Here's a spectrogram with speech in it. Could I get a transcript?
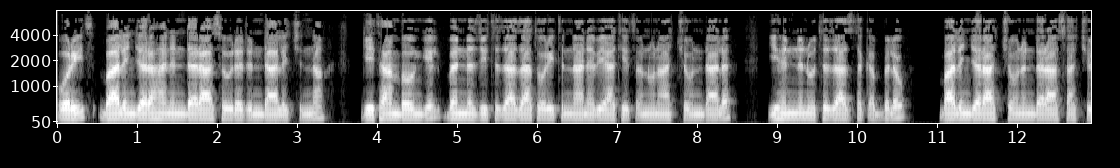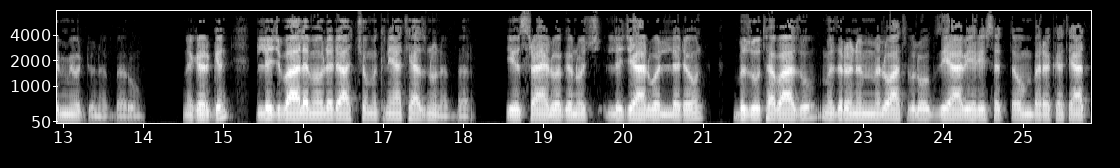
ኦሪት ባልንጀራህን እንደ ራስ ውደድ እንዳለችና ጌታን በወንጌል በእነዚህ ትእዛዛት ኦሪትና ነቢያት የጸኑ ናቸው እንዳለ ይህንኑ ትእዛዝ ተቀብለው ባልንጀራቸውን እንደ ራሳቸው የሚወዱ ነበሩ። ነገር ግን ልጅ ባለመውለዳቸው ምክንያት ያዝኑ ነበር። የእስራኤል ወገኖች ልጅ ያልወለደውን ብዙ ተባዙ ምድርንም ምሏት ብሎ እግዚአብሔር የሰጠውን በረከት ያጣ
